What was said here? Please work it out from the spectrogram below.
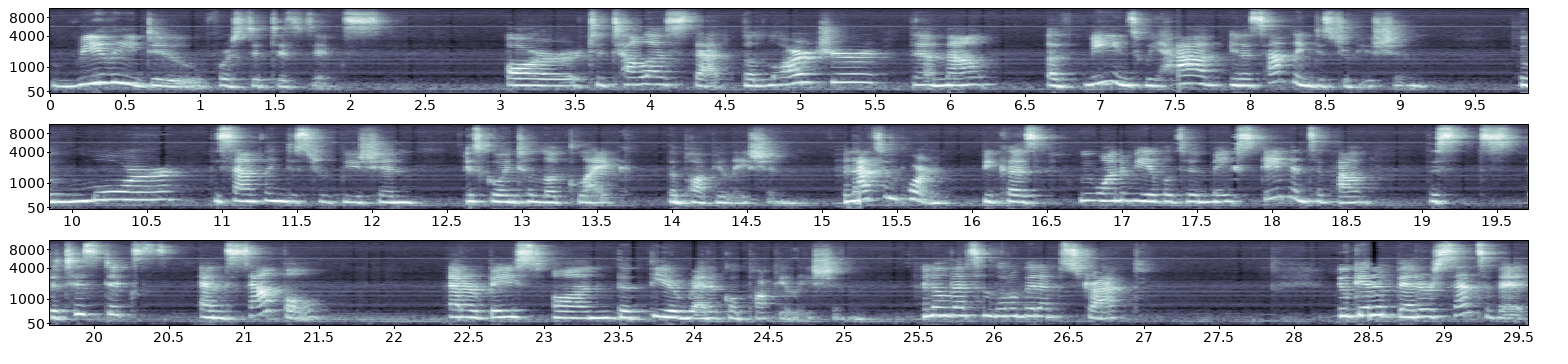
really do for statistics are to tell us that the larger the amount of means we have in a sampling distribution, the more the sampling distribution is going to look like the population. And that's important because we want to be able to make statements about the statistics and sample that are based on the theoretical population. I know that's a little bit abstract. You'll get a better sense of it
